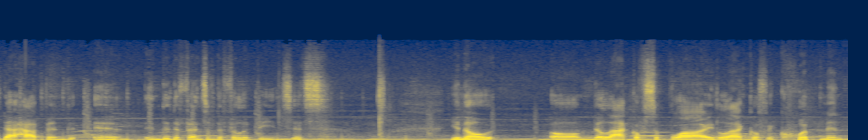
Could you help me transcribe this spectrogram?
that happened in, in the defense of the Philippines. It's you know, um, the lack of supply, the lack of equipment,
